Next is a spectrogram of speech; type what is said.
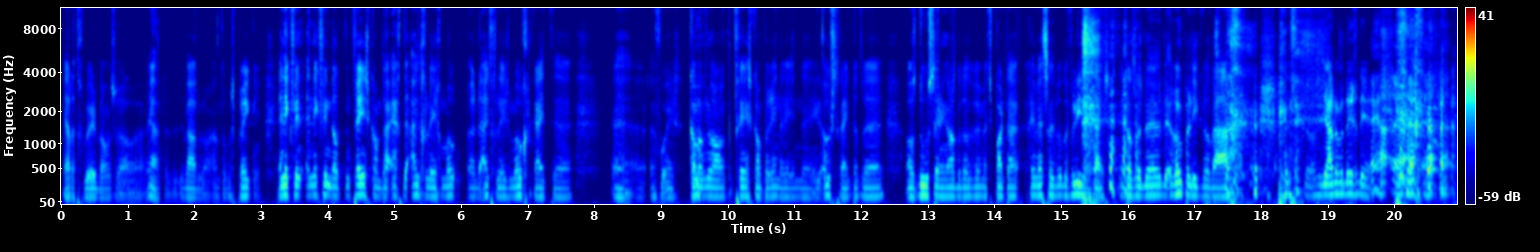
ja, dat gebeurde bij ons wel. eh, ja, dat, er waren wel een aantal besprekingen. En ik vind, en ik vind dat een trainingskamp daar echt de, uitgelegen mo- de uitgelezen mogelijkheid eh, voor is. Ik kan me ook nog wel een trainingskamp herinneren in, eh, in Oostenrijk. Dat we als doelstelling hadden dat we met Sparta geen wedstrijd wilden verliezen thuis. en dat we de, de Europa League wilden halen. dat was het jaar dat we degradeerden. Ja, ja, ja, ja.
